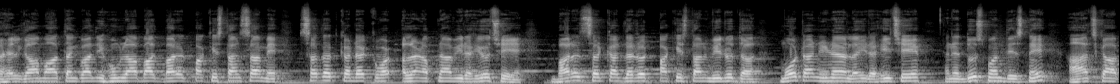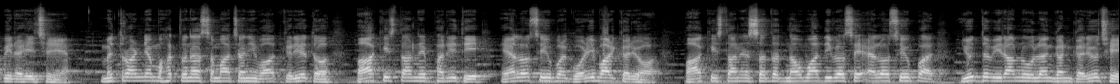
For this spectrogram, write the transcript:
પહેલગામ આતંકવાદી હુમલા બાદ ભારત પાકિસ્તાન સામે સતત કડક વલણ અપનાવી રહ્યો છે. ભારત સરકાર દરરોજ પાકિસ્તાન વિરુદ્ધ મોટા નિર્ણયો લઈ રહી છે અને દુશ્મન દેશને આંચકા આપી રહી છે. મિત્રો, અન્ય મહત્વના સમાચારની વાત કરીએ તો પાકિસ્તાને ફરીથી એલઓસી ઉપર ગોળીબાર કર્યો. પાકિસ્તાને સતત નવમા દિવસે એલઓસી ઉપર યુદ્ધ વિરામનું ઉલ્લંઘન કર્યું છે.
